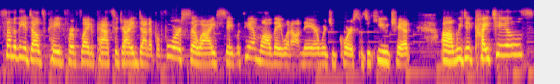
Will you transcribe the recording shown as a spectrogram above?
some of the adults paid for a flight of passage. I had done it before, so I stayed with him while they went on there, which of course was a huge hit. Uh, we did KiteTails.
